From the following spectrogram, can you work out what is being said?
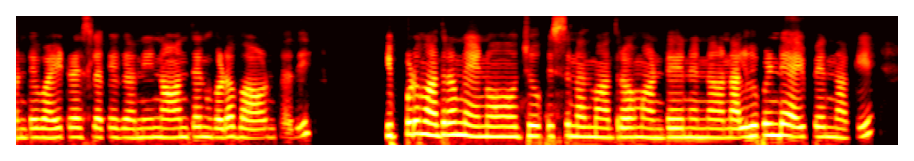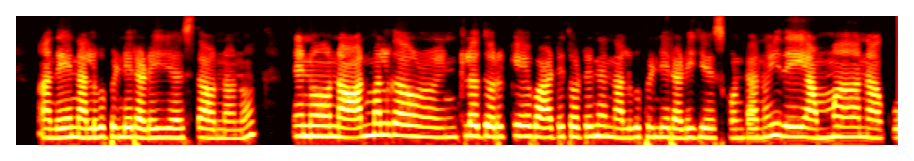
అంటే వైట్ రైస్లకే కానీ నాన్ తెన్ కూడా బాగుంటుంది. ఇప్పుడు మాత్రం నేను చూపిస్తున్నది మాత్రం అంటే నిన్న నలుగు పిండి అయిపోయింది నాకు అదే నలుగు పిండి రెడీ చేస్తా ఉన్నాను. నేను నార్మల్‌గా ఇంట్లో దొరికే వాటితోటే నేను నలుగు పిండి రెడీ చేసుకుంటాను. ఇది అమ్మ నాకు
